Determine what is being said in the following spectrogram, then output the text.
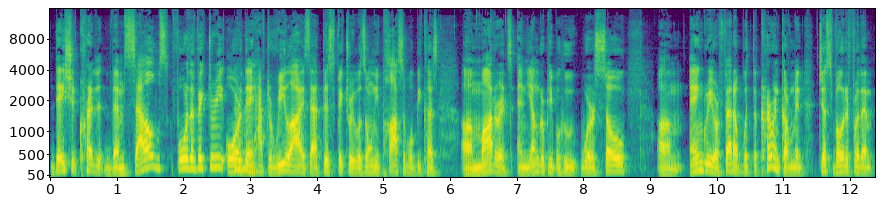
they should credit themselves for the victory or mm-hmm. they have to realize that this victory was only possible because uh, moderates and younger people who were so. Um, angry or fed up with the current government just voted for them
